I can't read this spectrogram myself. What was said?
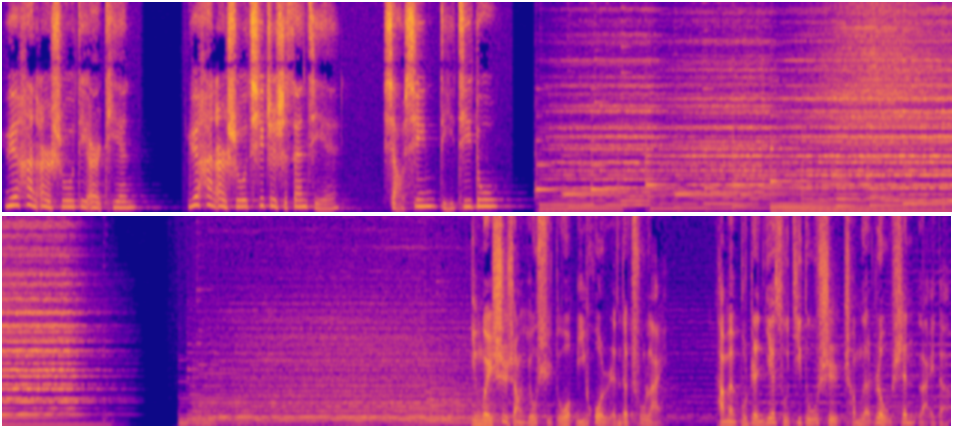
约翰二书第二天，约翰二书七至十三节，小心敌基督。为世上有许多迷惑人的出来，他们不认耶稣基督是成了肉身来的，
